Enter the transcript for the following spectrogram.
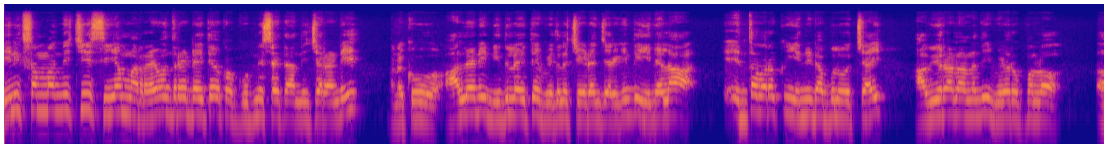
దీనికి సంబంధించి సీఎం రేవంత్ రెడ్డి అయితే ఒక గుడ్ న్యూస్ అయితే అందించారండి. మనకు ఆల్రెడీ నిధులు అయితే విడుదల చేయడం జరిగింది. ఈ నెల ఎంతవరకు ఎన్ని డబ్బులు వచ్చాయి? ఆ వివరాలు అనేది వీడియో రూపంలో ఆ,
